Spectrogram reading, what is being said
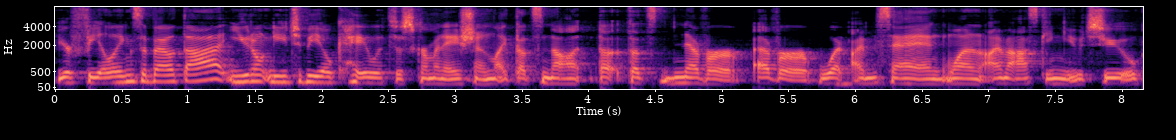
your feelings about that. You don't need to be okay with discrimination. Like that's not that, that's never ever what I'm saying when I'm asking you to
